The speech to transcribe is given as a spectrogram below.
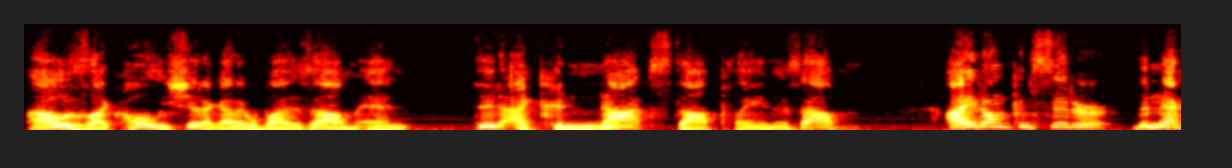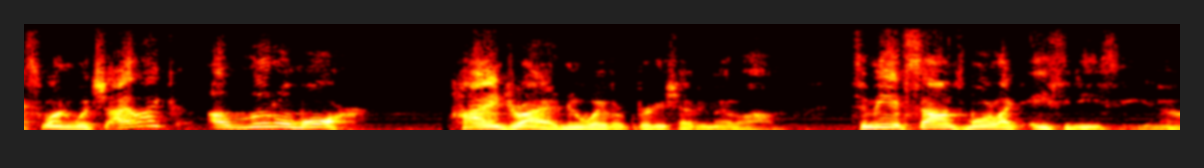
I was like, holy shit, I gotta go buy this album. And dude, I could not stop playing this album. I don't consider the next one, which I like a little more, High and Dry, a new wave of British heavy metal album. To me, it sounds more like ACDC, you know?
